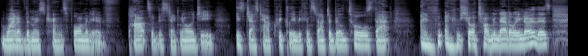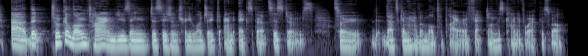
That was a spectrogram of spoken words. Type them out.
One of the most transformative parts of this technology is just how quickly we can start to build tools that and I'm sure Tom and Natalie know this, uh, that took a long time using decision tree logic and expert systems. So that's going to have a multiplier effect on this kind of work as well.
